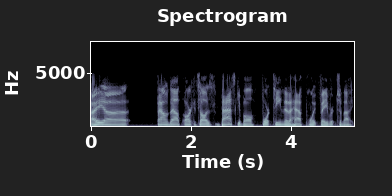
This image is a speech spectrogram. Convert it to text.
I uh, found out Arkansas is basketball 14 and a half point favorite tonight.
